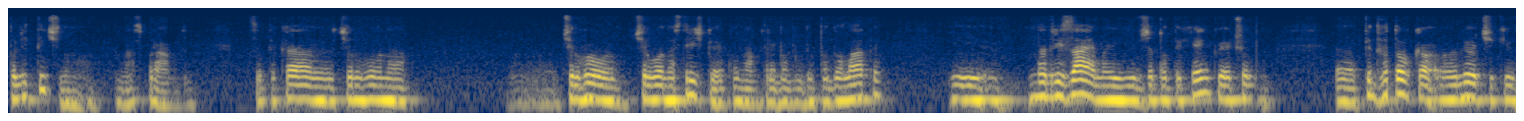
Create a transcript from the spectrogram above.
політичного насправді. Це така червона, чергова червона стрічка, яку нам треба буде подолати. І надрізаємо її вже потихеньку. Якщо підготовка льотчиків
